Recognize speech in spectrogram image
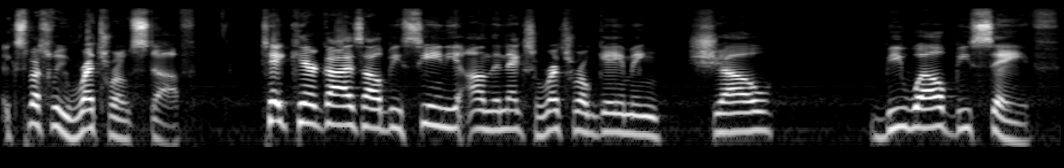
especially retro stuff. Take care, guys. I'll be seeing you on the next retro gaming show. Be well, be safe.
